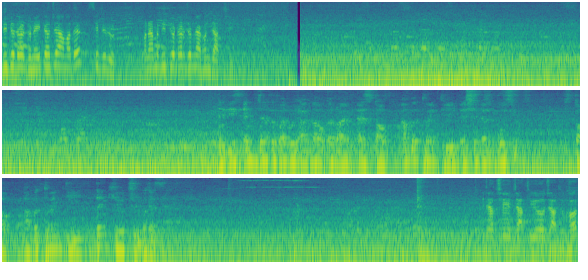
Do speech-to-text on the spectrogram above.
দ্বিতীয়টার জন্য। এইটা হচ্ছে আমাদের সিটি রুট মানে আমরা দ্বিতীয়টার জন্য এখন যাচ্ছি। Ladies and gentlemen, we are now arrived at stop number 20, National Museum. Stop number 20. Thank you to your এটা হচ্ছে জাতীয় জাদুঘর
